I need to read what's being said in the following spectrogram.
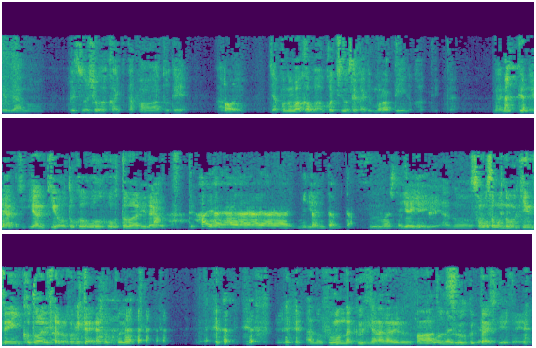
全然あの、別の人が書いてたファンアートで、あの、はいじゃあこの若葉はこっちの世界でもらっていいのかって言って、何言ってんの？ヤンキー、ヤンキーは男、おお断りだよっつって。はいはいはいはいはいはいはい。見た見た見た。見ましたいやいやいや、あの、そもそも納金全員断りだろうみたいなことを言って。あの、不穏な空気が流れるファンアートがすごく大好きでしたね。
